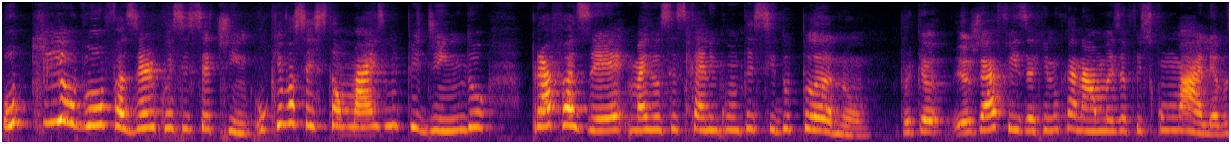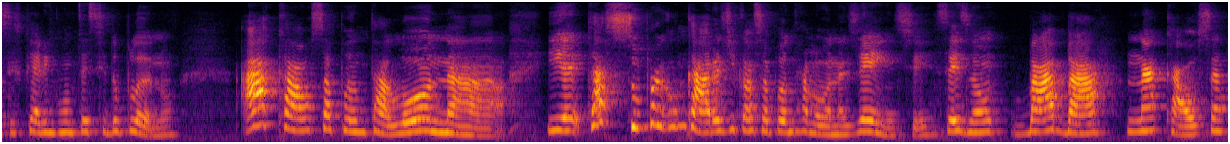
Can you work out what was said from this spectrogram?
O que eu vou fazer com esse cetim? O que vocês estão mais me pedindo pra fazer, mas vocês querem com tecido plano? Porque eu, eu já fiz aqui no canal, mas eu fiz com malha, vocês querem com tecido plano. A calça pantalona, e é, tá super com cara de calça pantalona, gente. Vocês vão babar na calça.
